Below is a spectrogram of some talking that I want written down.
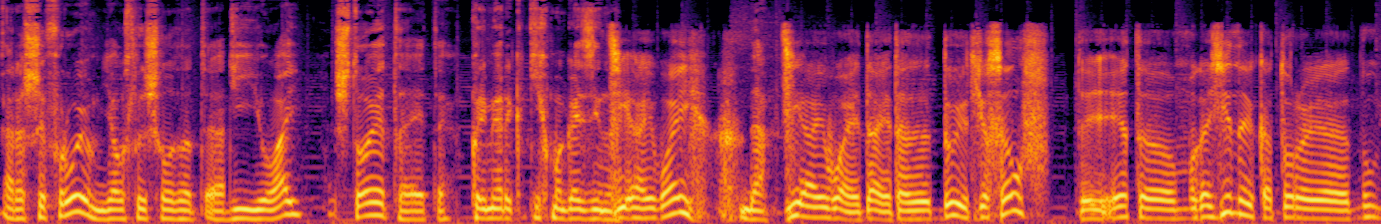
расшифруем. Я услышал этот э, DUI. Что это? Это примеры каких магазинов? DIY? Да. DIY, да, это do it yourself, это магазины, которые, ну,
